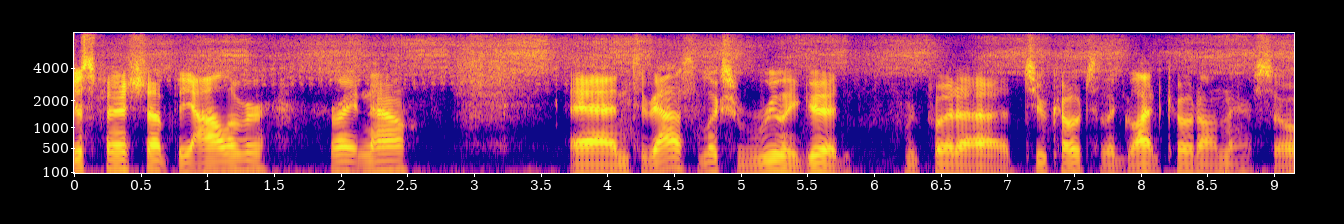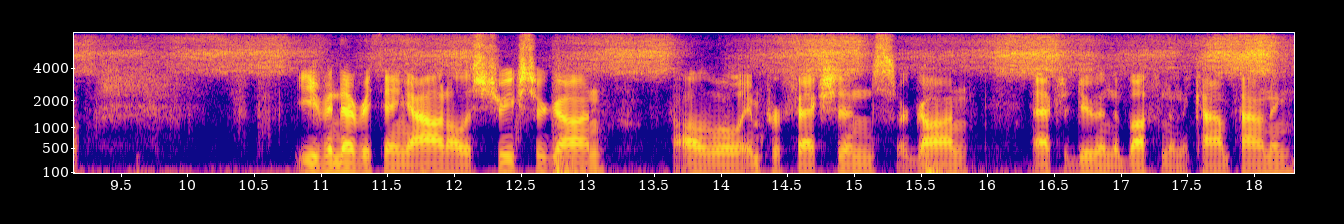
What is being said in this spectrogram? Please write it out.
just finished up the Oliver right now. And to be honest, it looks really good. We put uh, two coats of the glide coat on there, so evened everything out. All the streaks are gone. All the little imperfections are gone after doing the buffing and the compounding.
